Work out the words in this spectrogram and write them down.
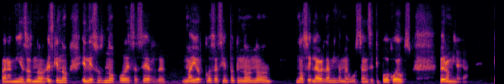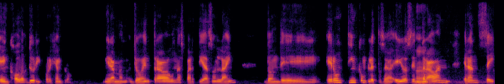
Para mí esos no, es que no, en esos no puedes hacer mayor cosa, siento que no, no, no sé, la verdad a mí no me gustan ese tipo de juegos. Pero mira, en Call of Duty, por ejemplo, mira, mano, yo entraba a unas partidas online donde era un team completo, o sea, ellos ah. entraban, eran seis,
